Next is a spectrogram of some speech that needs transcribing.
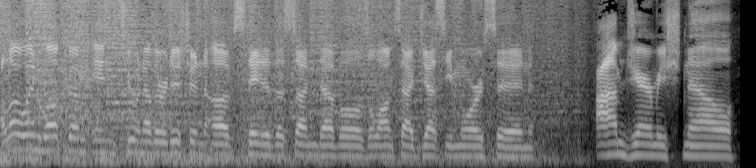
Hello and welcome into another edition of State of the Sun Devils alongside Jesse Morrison. I'm Jeremy Schnell.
